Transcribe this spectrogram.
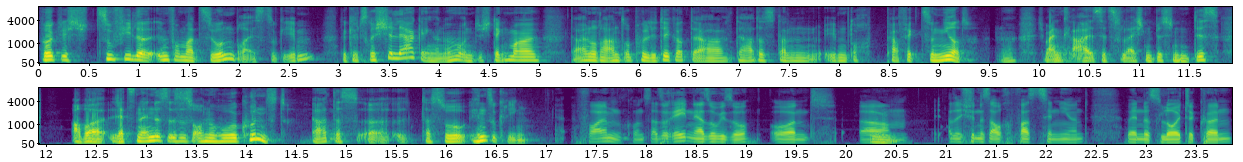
wirklich zu viele Informationen preiszugeben. Da gibt es richtige Lehrgänge, ne? Und ich denke mal, der ein oder andere Politiker, der, der hat es dann eben doch perfektioniert. Ne? Ich meine, klar ist jetzt vielleicht ein bisschen ein Diss, aber letzten Endes ist es auch eine hohe Kunst, ja, das, äh, das so hinzukriegen. Vor allem Kunst. Also reden ja sowieso. Und ähm, mhm. also ich finde es auch faszinierend, wenn das Leute können.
